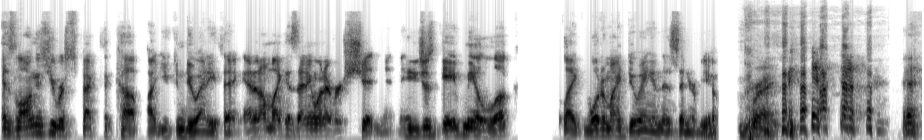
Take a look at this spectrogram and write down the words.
"As long as you respect the cup, uh, you can do anything." And then I'm like, "Has anyone ever shit in it?" And he just gave me a look like, "What am I doing in this interview?" Right.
